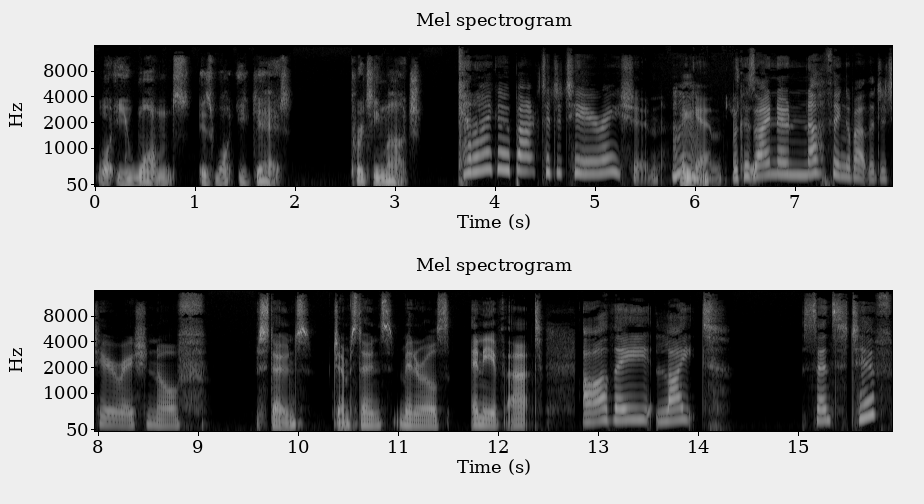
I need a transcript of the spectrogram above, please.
what you want is what you get. Pretty much. Can I go back to deterioration Mm. again? Because I know nothing about the deterioration of stones, gemstones, minerals, any of that. Are they light sensitive?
